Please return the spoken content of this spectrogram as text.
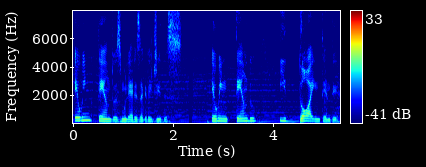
Eu entendo as mulheres agredidas. Eu entendo e dói entender.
